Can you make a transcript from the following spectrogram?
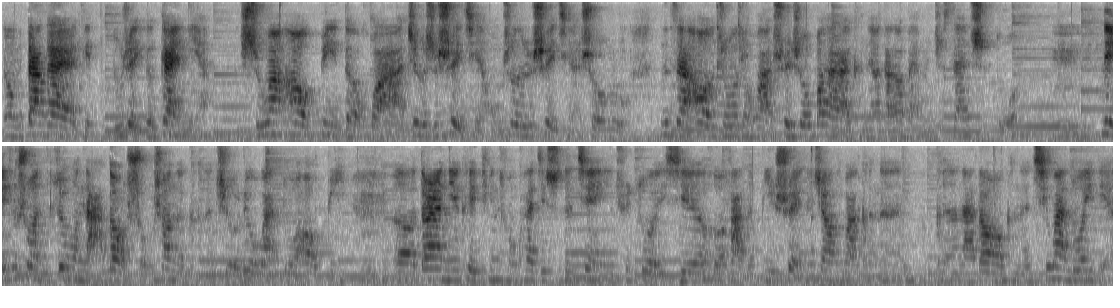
那我们大概给读者一个概念，十万澳币的话，这个是税前，我们说的是税前收入。那在澳洲的话，税收报下来可能要达到百分之三十多，嗯那也就是说你最后拿到手上的可能只有六万多澳币。嗯，呃，当然你也可以听从会计师的建议去做一些合法的避税，那这样的话可能可能拿到可能七万多一点。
